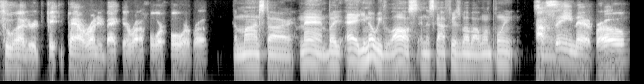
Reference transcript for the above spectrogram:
250 pound running back that run a 4 4, bro. The Monstar. Man, but hey, you know we lost in the Scott Fish Bowl by one point. So. I seen that, bro.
